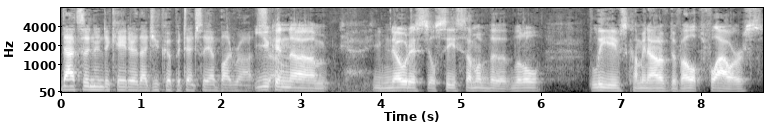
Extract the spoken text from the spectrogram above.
That's an indicator that you could potentially have bud rot. You so. can um, you notice, you'll see some of the little leaves coming out of developed flowers.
